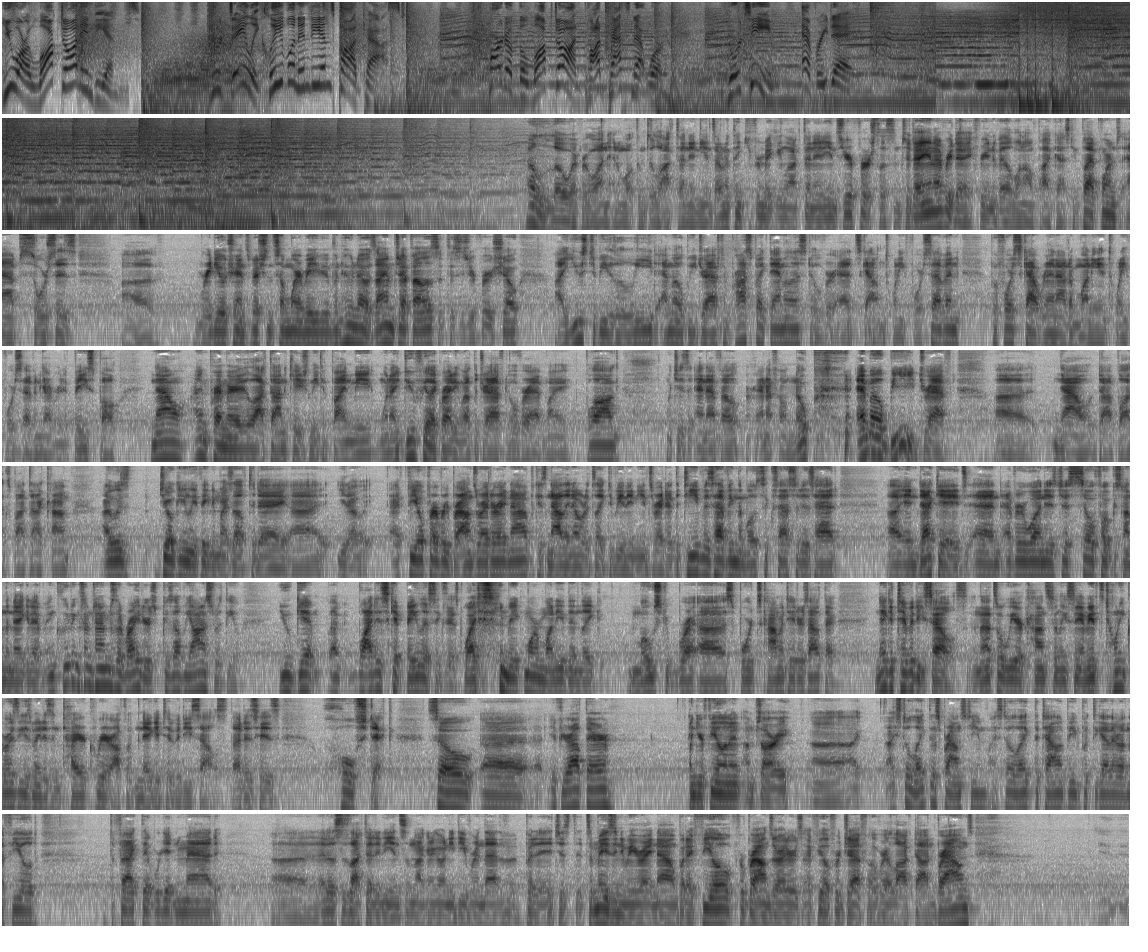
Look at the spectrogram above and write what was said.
You are Locked On Indians, your daily Cleveland Indians podcast. Part of the Locked On Podcast Network, your team every day. Hello, everyone, and welcome to Locked On Indians. I want to thank you for making Locked On Indians your first listen today and every day, free and available on all podcasting platforms, apps, sources, uh, radio transmission somewhere, maybe even who knows. I am Jeff Ellis. If this is your first show, I used to be the lead MLB draft and prospect analyst over at Scout and 24 7 before Scout ran out of money and 24 7 got rid of baseball. Now, I'm primarily locked on. Occasionally, you can find me when I do feel like writing about the draft over at my blog which is NFL or NFL, nope, MLB draft uh, now.blogspot.com. I was jokingly thinking to myself today, uh, you know, I feel for every Browns writer right now because now they know what it's like to be an Indians writer. The team is having the most success it has had uh, in decades, and everyone is just so focused on the negative, including sometimes the writers. Because I'll be honest with you, you get uh, why does Skip Bayless exist? Why does he make more money than like most uh, sports commentators out there. Negativity sells, and that's what we are constantly seeing. I mean, it's Tony Grossi has made his entire career off of negativity sells. That is his whole shtick. So uh, if you're out there and you're feeling it, I'm sorry. Uh, I I still like this Browns team. I still like the talent being put together on the field. The fact that we're getting mad uh, I know this is locked on Indians, so I'm not going to go any deeper in that. But it just it's amazing to me right now. But I feel for Browns writers. I feel for Jeff over at Locked On Browns.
